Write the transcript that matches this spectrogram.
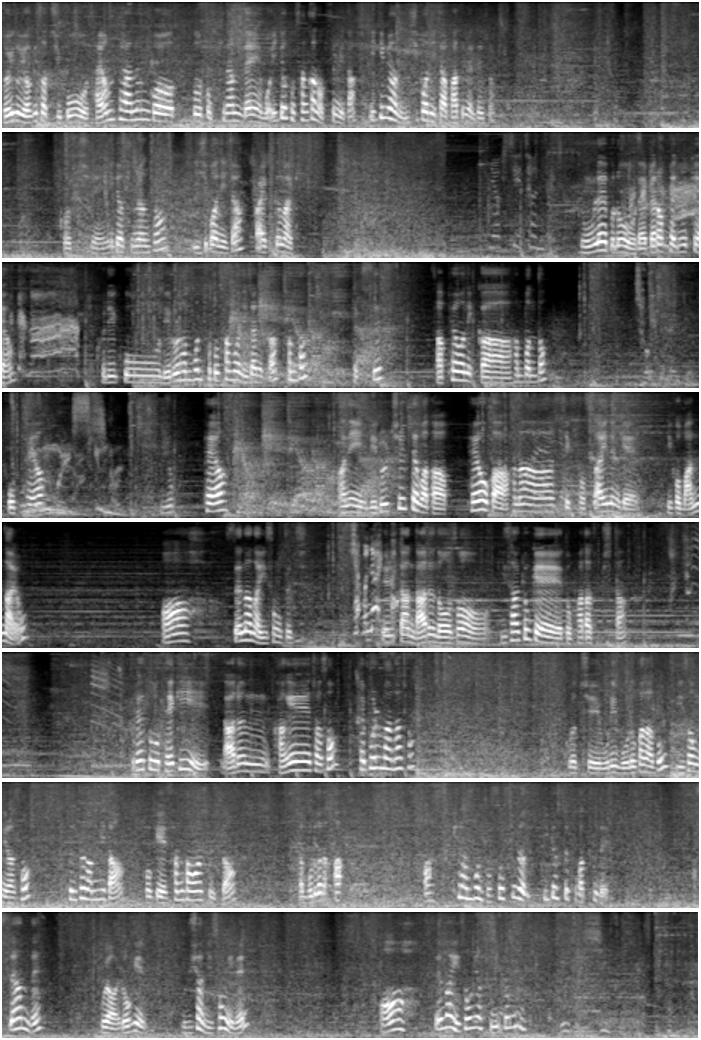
저희도 여기서 지고 4연패 하는 것도 좋긴 한데 뭐 이겨도 상관없습니다. 이기면 20원 이자 받으면 되죠. 그렇지. 이겨주면서 20원 이자 깔끔하게. 6렙으로 레벨업 해줄게요. 그리고 reroll 한 번 쳐도 3원 이자니까? 한 번? 덱스 4 pair니까 한 번 더? 5 pair? 6 pair? 아니 reroll 칠 때마다 pair가 하나씩 더 쌓이는 게 이거 맞나요? 아 세나나 이성 뜨지 일단 나를 넣어서 이사교계도 받아줍시다 그래도 덱이 나름 강해져서 해볼만 하죠? 그렇지 우리 모르가나도 이성이라서 튼튼합니다 거기에 삼강화 술사 자 모르가나 아! 아 스킬 한 번 더 썼으면 이겼을 것 같은데 아 쎄한데? 뭐야 여긴 루시안 이성이네? 아 세나 이성이었으면 이겼는데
